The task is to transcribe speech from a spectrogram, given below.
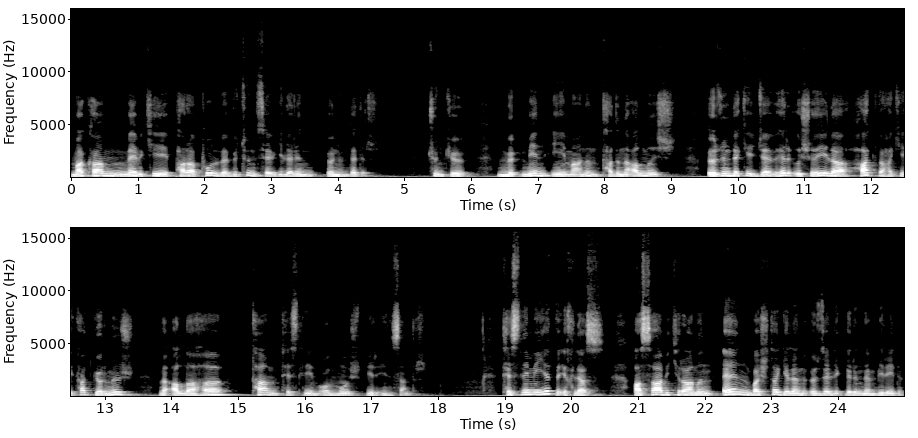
makam, mevki, para, pul ve bütün sevgilerin önündedir. Çünkü mümin imanın tadını almış, özündeki cevher ışığıyla hak ve hakikat görmüş ve Allah'a tam teslim olmuş bir insandır. Teslimiyet ve ihlas ashab-ı kiramın en başta gelen özelliklerinden biriydi.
